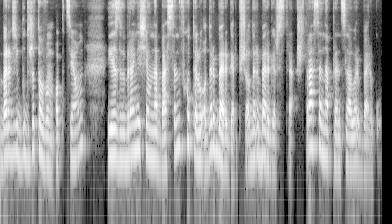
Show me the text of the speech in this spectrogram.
Bardziej budżetową opcją jest wybranie się na basen w hotelu Oderberger przy Oderberger Strasse na Prenzlauer Bergu.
